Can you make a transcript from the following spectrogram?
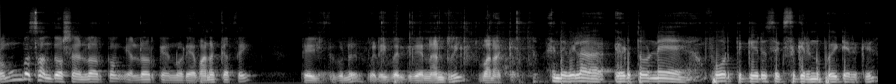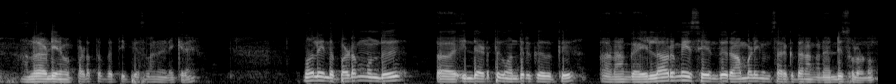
ரொம்ப சந்தோஷம் எல்லோருக்கும். எல்லோருக்கும் என்னுடைய வணக்கத்தை தெரிவித்து கொண்டு விடைபெறுகிறேன். நன்றி வணக்கம். இந்த விழா எடுத்தோடனே ஃபோர்த்துக்கு இரு சிக்ஸ்த்துக்கு ரெண்டு போயிட்டே இருக்குது அதனால் வேண்டிய நம்ம படத்தை பற்றி பேசலாம்னு நினைக்கிறேன். முதல்ல இந்த படம் வந்து இந்த இடத்துக்கு வந்திருக்கிறதுக்கு நாங்கள் எல்லாருமே சேர்ந்து ராமலிங்கம் சாருக்கு தான் நாங்கள் நன்றி சொல்லணும்.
